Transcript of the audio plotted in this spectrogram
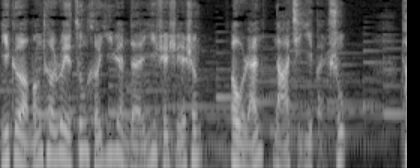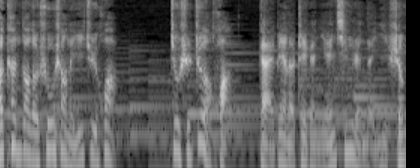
一个蒙特瑞综合医院的医学学生偶然拿起一本书，他看到了书上的一句话，就是这话。改变了这个年轻人的一生，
